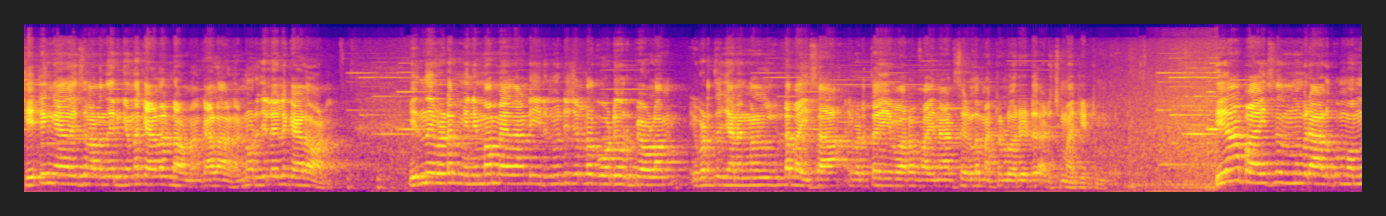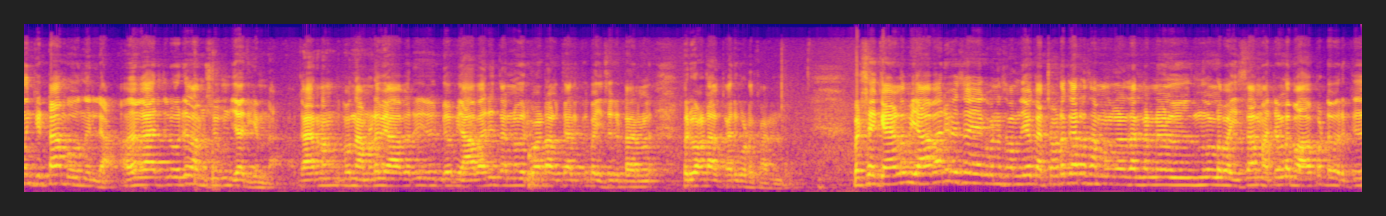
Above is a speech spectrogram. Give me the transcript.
ചീറ്റിംഗ് കേസ് നടന്നിരിക്കുന്ന കേരളം ടൗൺ കേരളമാണ്. കണ്ണൂർ ജില്ലയിൽ കേരളമാണ്. ഇന്ന് ഇവിടെ മിനിമം ഏതാണ്ട് ഇരുന്നൂറ്റി ചില്ലറ കോടി ഉറുപ്പ്യോളം ഇവിടുത്തെ ജനങ്ങളുടെ പൈസ ഇവിടുത്തെ ഈ വേറെ ഫൈനാൻസുകൾ മറ്റുള്ളവരോട് അടിച്ചു മാറ്റിയിട്ടുണ്ട്. ഈ ആ പൈസ ഒന്നും ഒരാൾക്കും ഒന്നും കിട്ടാൻ പോകുന്നില്ല. അത് കാര്യത്തിൽ ഒരു സംശയവും വിചാരിക്കണ്ട. കാരണം ഇപ്പം നമ്മുടെ വ്യാപാരി വ്യാപാരി തന്നെ ഒരുപാട് ആൾക്കാർക്ക് പൈസ കിട്ടാനുള്ള ഒരുപാട് ആൾക്കാർ കൊടുക്കാനുണ്ട്. പക്ഷേ കേരള വ്യാപാരി വ്യവസായ ഏകോപന സമിതിയോ കച്ചവടക്കാരുടെ സംഘ- സംഘടനകളിൽ നിന്നുള്ള പൈസ മറ്റുള്ള പാവപ്പെട്ടവർക്ക്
